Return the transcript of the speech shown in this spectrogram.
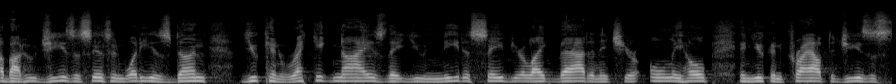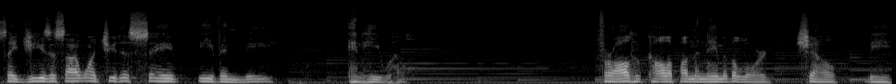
about who Jesus is and what he has done, you can recognize that you need a Savior like that and it's your only hope. And you can cry out to Jesus and say, Jesus, I want you to save even me. And he will. For all who call upon the name of the Lord shall be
